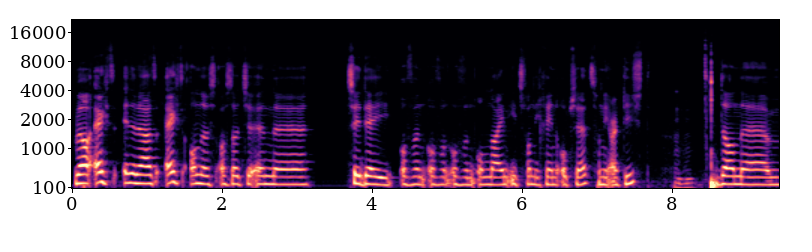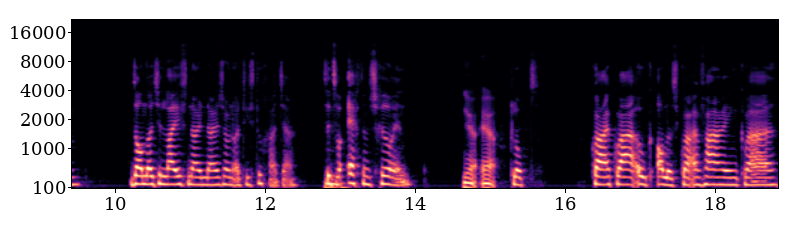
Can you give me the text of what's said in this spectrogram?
Wel echt, inderdaad, echt anders als dat je een eh, CD of een, of, een, of een online iets van diegene opzet, van die artiest. Mhm. Dan, ehm, dan dat je live naar, naar zo'n artiest toe gaat, ja. Er zit Mhm. wel echt een verschil in. Ja, ja. Klopt. Qua, qua ook alles, qua ervaring, qua er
